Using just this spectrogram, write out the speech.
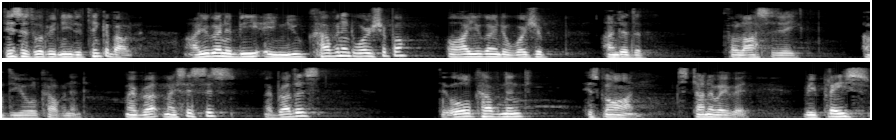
this is what we need to think about. Are you going to be a new covenant worshiper or are you going to worship under the philosophy of the old covenant? My, bro- my sisters, my brothers, the old covenant is gone. It's done away with. Replace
